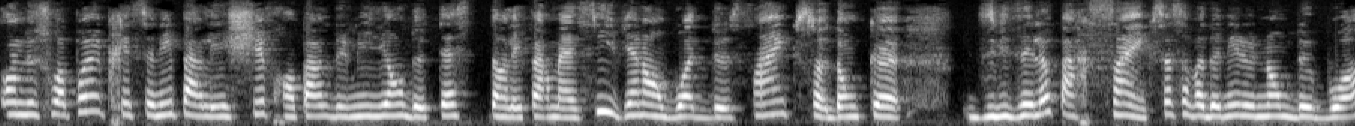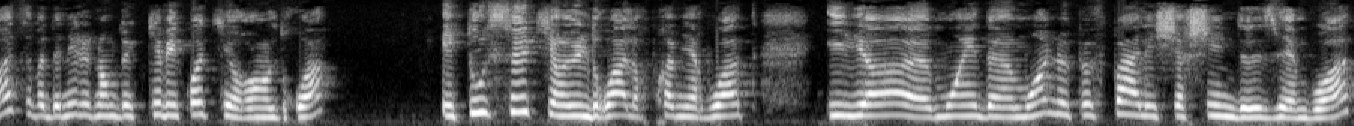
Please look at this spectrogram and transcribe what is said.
qu'on ne soit pas impressionné par les chiffres. On parle de millions de tests dans les pharmacies. Ils viennent en boîte de 5. Ça, donc, euh, divisez-le par 5. Ça, ça va donner le nombre de boîtes. Ça va donner le nombre de Québécois qui auront le droit. Et tous ceux qui ont eu le droit à leur première boîte il y a euh, moins d'un mois ne peuvent pas aller chercher une deuxième boîte.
